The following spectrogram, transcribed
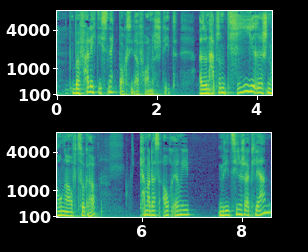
überfalle ich die Snackbox, die da vorne steht. Also und hab so einen tierischen Hunger auf Zucker. Kann man das auch irgendwie medizinisch erklären?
